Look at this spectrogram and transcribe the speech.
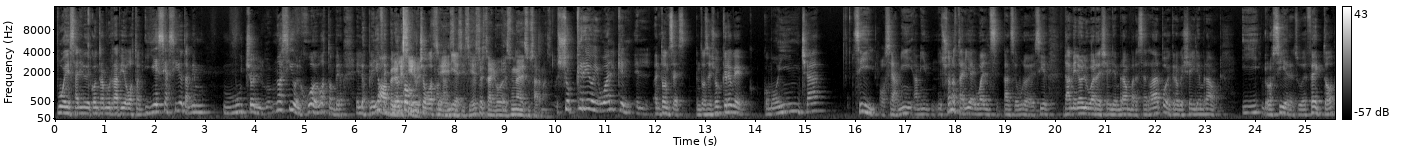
puede salir de contra muy rápido Boston. Y ese ha sido también mucho. el- no ha sido el juego de Boston, pero en los playoffs No, explotó mucho Boston Sí, también. Sí, sí, sí, eso es algo, es una de sus armas. Yo creo igual que el, el- entonces, entonces yo creo que como hincha sí, o sea, a mí a mí yo no estaría igual tan seguro de decir, dámelo en lugar de Jalen Brown para cerrar, porque creo que Jalen Brown y Rozier en su defecto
